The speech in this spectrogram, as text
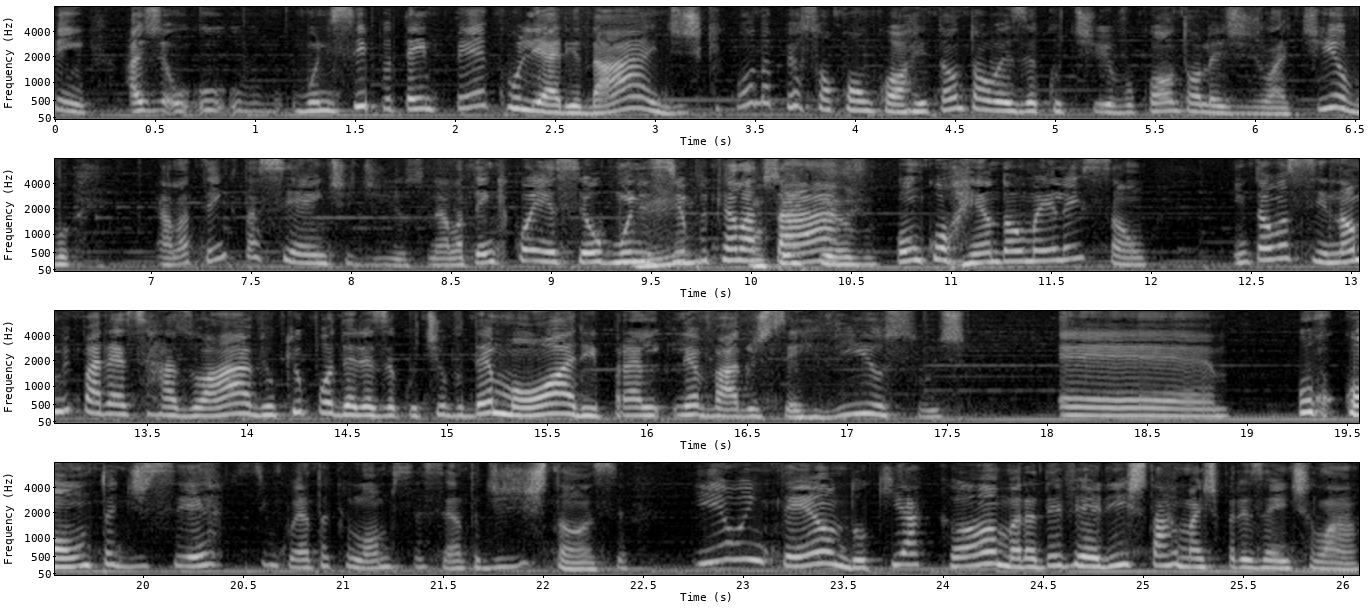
enfim, a, o, o, município tem peculiaridades que quando a pessoa concorre tanto ao executivo quanto ao legislativo, ela tem que estar ciente disso, né? Ela tem que conhecer o município hum, que ela está concorrendo a uma eleição. Então, assim, não me parece razoável que o Poder Executivo demore para levar os serviços é, por conta de ser 50 quilômetros, 60 de distância. E eu entendo que a Câmara deveria estar mais presente lá.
